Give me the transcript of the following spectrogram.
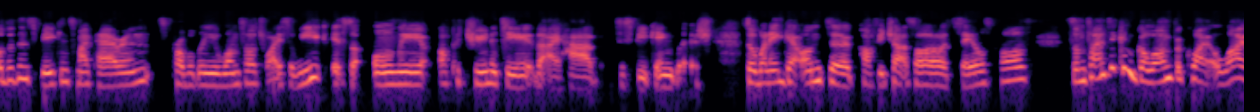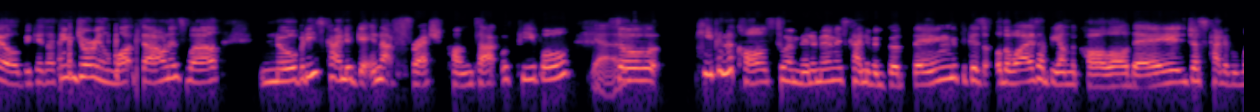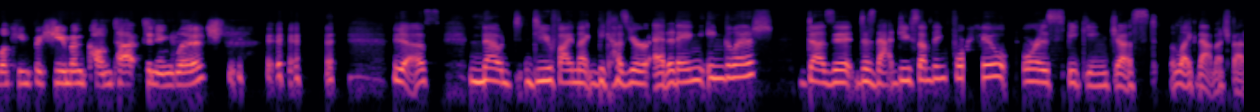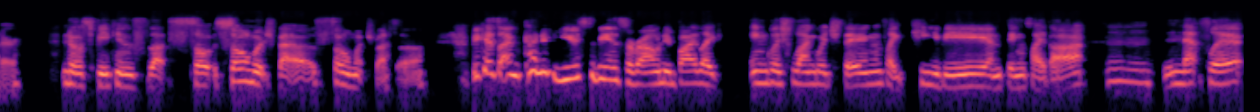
other than speaking to my parents probably once or twice a week, it's the only opportunity that I have to speak English. So when I get onto coffee chats or sales calls, sometimes it can go on for quite a while because I think during lockdown as well, nobody's kind of getting that fresh contact with people. Yeah. So keeping the calls to a minimum is kind of a good thing because otherwise I'd be on the call all day, just kind of looking for human contact in English. Yes. Now, do you find like because you're editing English, does it does that do something for you or is speaking just like that much better? No, speaking's that's so so much better, so much better. Because I'm kind of used to being surrounded by like English language things like TV and things like that. Mm. Netflix,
